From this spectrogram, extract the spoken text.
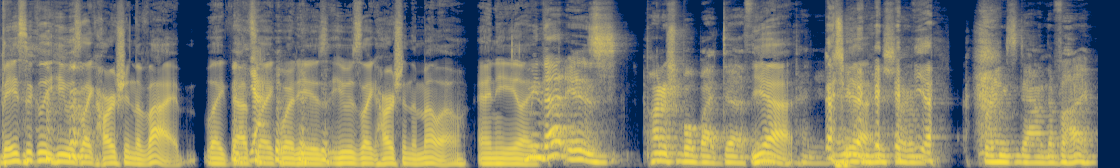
Basically, he was like harshing the vibe. Like that's Yeah. like what he is. He was like harshing the mellow, and he like I mean that is punishable by death. In Yeah. my opinion. Anyone who sort of Yeah. brings down the vibe.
